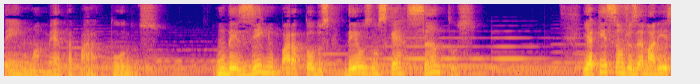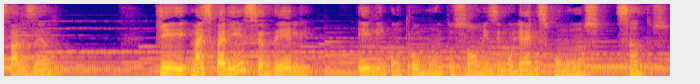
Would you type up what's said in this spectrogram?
tem uma meta para todos, um desígnio para todos. Deus nos quer santos. E aqui São José Maria está dizendo que na experiência dele, ele encontrou muitos homens e mulheres comuns santos.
